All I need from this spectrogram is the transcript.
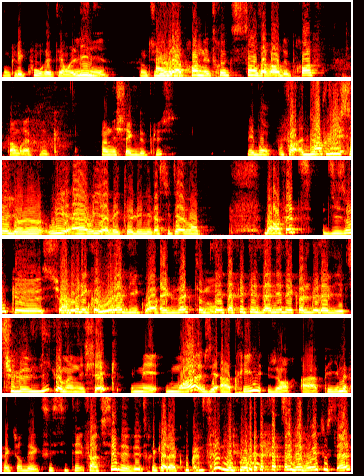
Donc les cours étaient en ligne. Donc tu ah devais apprendre les trucs sans avoir de prof. Enfin bref, donc un échec de plus. Mais bon. Enfin de plus, il y en a. Oui, ah oui, avec l'université avant. Bah en fait, disons que sur un peu l'école de la vie quoi. Exactement. T'as fait tes années d'école de la vie. Tu le vis comme un échec, mais moi j'ai appris genre à payer ma facture d'électricité. Enfin tu sais des, des, trucs à la con comme ça, mais se débrouiller tout seul,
